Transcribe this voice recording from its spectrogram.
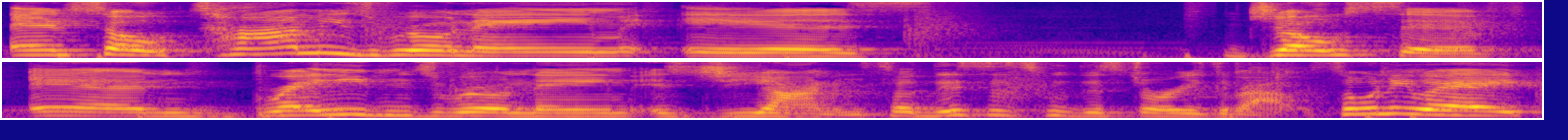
and so Tommy's real name is Joseph, and Brayden's real name is Gianni. So this is who the story's about. So anyway,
